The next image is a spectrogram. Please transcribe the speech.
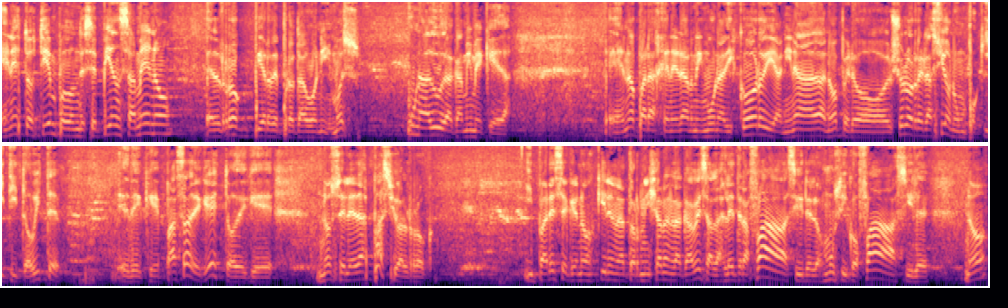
en estos tiempos donde se piensa menos, el rock pierde protagonismo. Es una duda que a mí me queda. Eh, no para generar ninguna discordia ni nada, ¿no? Pero yo lo relaciono un poquitito, ¿viste? Eh, de que pasa de que esto, de que no se le da espacio al rock. Y parece que nos quieren atornillar en la cabeza las letras fáciles, los músicos fáciles, ¿no?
